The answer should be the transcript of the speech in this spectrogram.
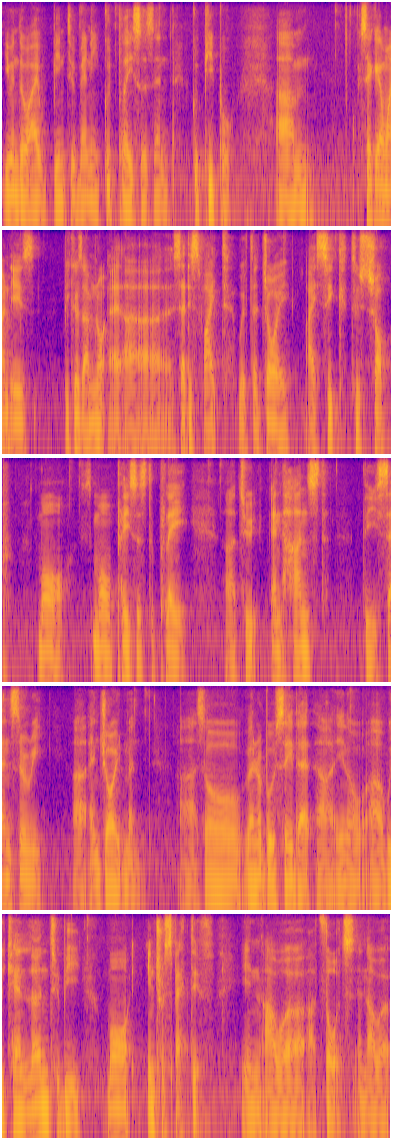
Even though I've been to many good places and good people. Um, second one is because I'm not uh, satisfied with the joy. I seek to shop more, more places to play, uh, to enhance the sensory uh, enjoyment. Uh, so Venerable say that uh, you know uh, we can learn to be more introspective in our uh, thoughts and our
